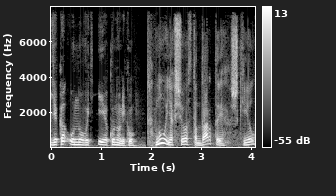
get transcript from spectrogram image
яка оновить і економіку. Ну, якщо стандарти шкіл,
